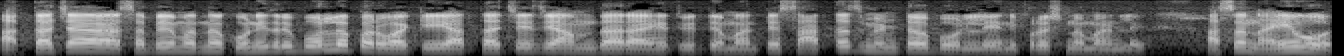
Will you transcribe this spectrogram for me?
आताच्या सभेमधनं कोणीतरी बोललं परवा की आताचे जे आमदार आहेत विद्यमान ते सातच मिनटं बोलले आणि प्रश्न मांडले. असं नाही होत.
